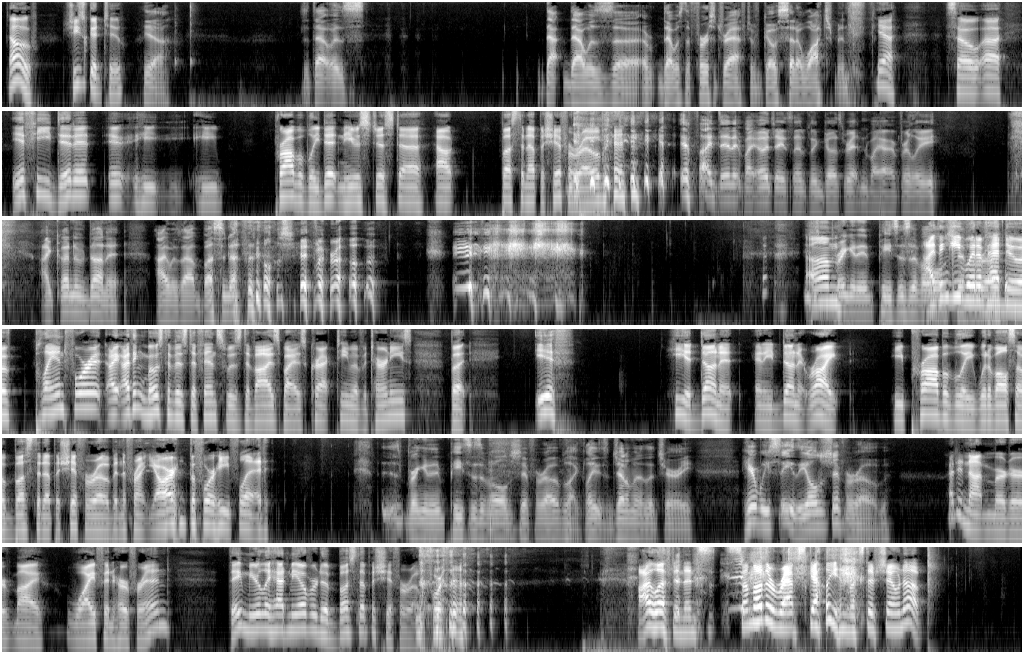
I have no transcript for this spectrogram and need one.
Oh, she's good too. Yeah, that that was that that was uh, a, that was the first draft of Ghost Set a Watchman. Yeah. So uh, if he did it, it, he he probably didn't. He was just uh, out busting up a chifforobe. if I did it by O.J. Simpson, Ghost written by Harper Lee, I couldn't have done it. I was out busting up an old chifforobe. Um, bringing in pieces of. I think he would have had to. have planned for it. I, I think most of his defense was devised by his crack team of attorneys, but if he had done it and he'd done it right, he probably would have also busted up a chifforobe in the front yard before he fled. Just bringing in pieces of old chifforobe, like, ladies and gentlemen of the jury, here we see the old chifforobe. I did not murder my wife and her friend. They merely had me over to bust up a chifforobe for them. I left, and then s- some other rapscallion must have shown up.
